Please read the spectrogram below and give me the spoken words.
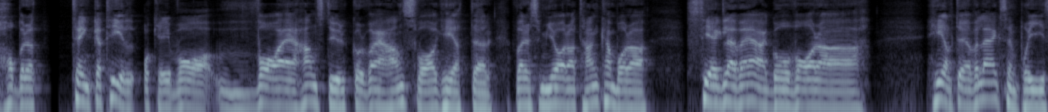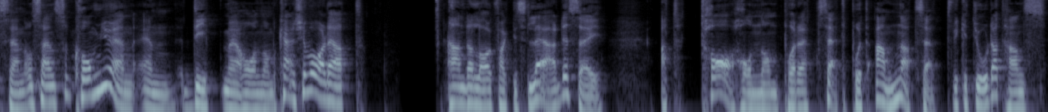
har börjat tänka till. Okej, vad, vad är hans styrkor? Vad är hans svagheter? Vad är det som gör att han kan bara segla iväg och vara helt överlägsen på isen. Och sen så kom ju en, en dipp med honom. Kanske var det att andra lag faktiskt lärde sig att ta honom på rätt sätt, på ett annat sätt. Vilket gjorde att hans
